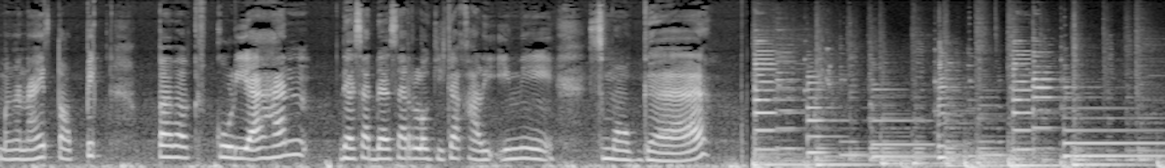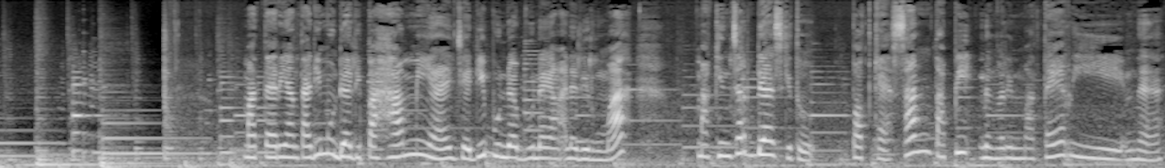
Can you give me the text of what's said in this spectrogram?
mengenai topik perkuliahan dasar-dasar logika kali ini? Semoga materi yang tadi mudah dipahami ya. Jadi bunda-bunda yang ada di rumah makin cerdas gitu. Podcastan tapi dengerin materi. Nah,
